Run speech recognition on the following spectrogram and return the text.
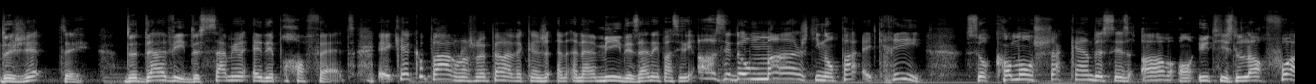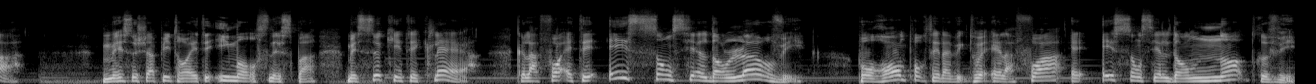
de Jephthé, de David, de Samuel et des prophètes. Et quelque part, je me parle avec un, ami des années passées, il dit, oh, c'est dommage qu'ils n'ont pas écrit sur comment chacun de ces hommes ont utilisé leur foi. Mais ce chapitre a été immense, n'est-ce pas? Mais ce qui était clair, que la foi était essentielle dans leur vie pour remporter la victoire et la foi est essentielle dans notre vie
